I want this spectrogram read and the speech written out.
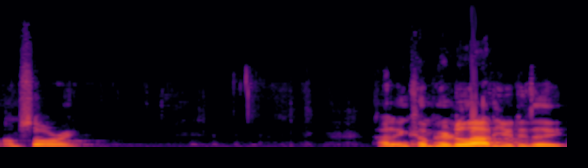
I'm sorry. I didn't come here to lie to you today.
